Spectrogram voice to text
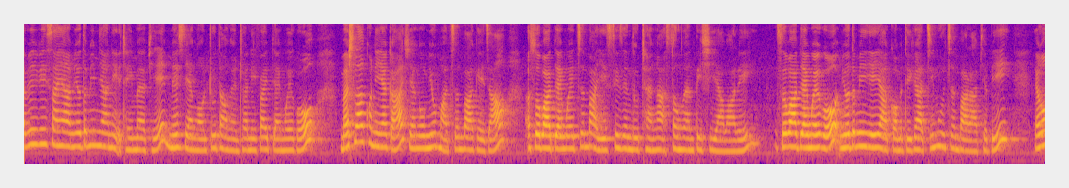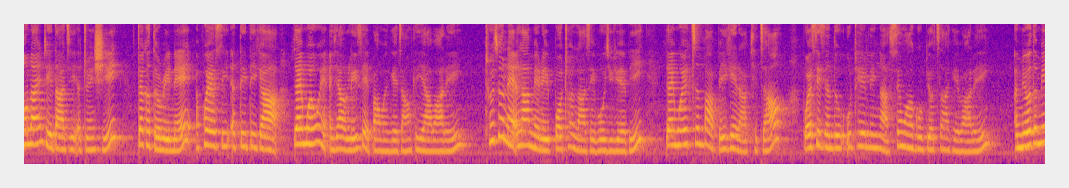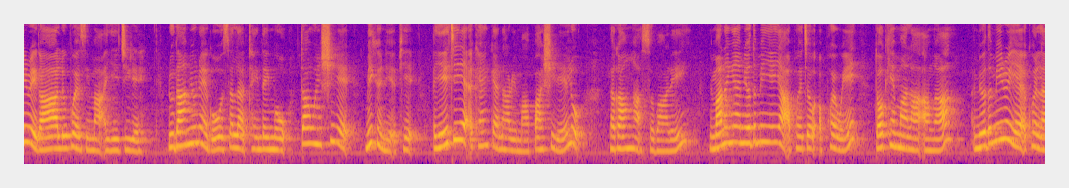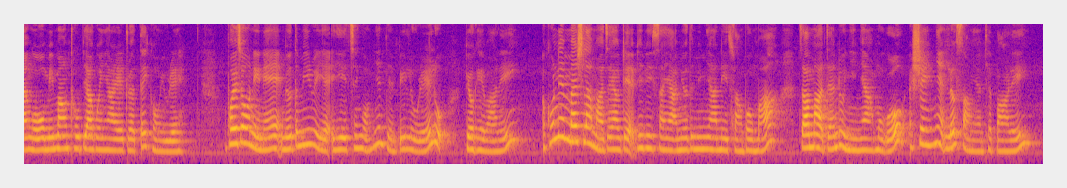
အပြည်ပြည်ဆိုင်ရာအမျိုးသမီးများနေ့အထိမ်းအမှတ်အဖြစ် Miss Yangon 2025ပြိုင်ပွဲကိုမတ်လ9ရက်ကရန်ကုန်မြို့မှာကျင်းပခဲ့ကြောင်းအဆိုပါပြိုင်ပွဲကျင်းပရေးစီစဉ်သူထံကစုံစမ်းသိရှိရပါတယ်။အဆိုပါပြိုင်ပွဲကိုအမျိုးသမီးရေးရာကော်မတီကကြီးမှုကျင်းပတာဖြစ်ပြီးရန်ကုန်တိုင်းဒေသကြီးအတွင်းရှိတက္ကသိုလ်တွေနဲ့အဖွဲ့အစည်းအသီးသီးကပြိုင်ပွဲဝင်အယောက်40ပါဝင်ခဲ့ကြောင်းသိရပါတယ်။ထူးချွန်တဲ့အလားမယ်တွေပေါ်ထွက်လာစေဖို့ရည်ရွယ်ပြီး ပြိုင်ပွဲကျင်းပပေးခဲ့တာဖြစ်ကြောင်းပွဲစီစဉ်သူဦးထေးလင်းကစင်ဝါကိုပြောကြားခဲ့ပါတယ်။အမျိုးသမီးတွေကလူဖွဲ့စည်းမှာအရေးကြီးတယ်။လူသားမျိုးနွယ်ကိုဆက်လက်ထိန်းသိမ်းမှုတာဝန်ရှိတဲ့မိခင်တွေအဖြစ်အရေးကြီးတဲ့အခန်းကဏ္ဍတွေမှာပါရှိတယ်လို့၎င်းကဆိုပါတယ်။မြန်မာနိုင်ငံအမျိုးသမီးရေးရာအဖွဲ့ချုပ်အဖွဲ့ဝင်ဒေါခင်မာလာအောင်ကအမျိုးသမီးတွေရဲ့အခွင့်အလမ်းကိုမိမောင်းထိုးပြခွင့်ရတဲ့အတွက်သိတ်ခုံယူတယ်။အဖွဲ့ချုပ်အနေနဲ့အမျိုးသမီးတွေရဲ့အရေးချင်းကိုမြင့်တင်ပေးလိုတယ်လို့ပြောခဲ့ပါတယ်။ အခုနှစ်မတ်လမှာကြာရောက်တဲ့အပြည်ပြည်ဆိုင်ရာအမျိုးသမီးများနေ့ဆောင်ပုံမှာဂျာမတန်းတူညီမျှမှုကိုအရှိန်မြင့်လှုပ်ဆောင်ရန်ဖြစ်ပါတယ်။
